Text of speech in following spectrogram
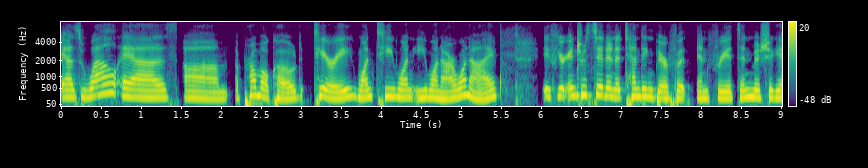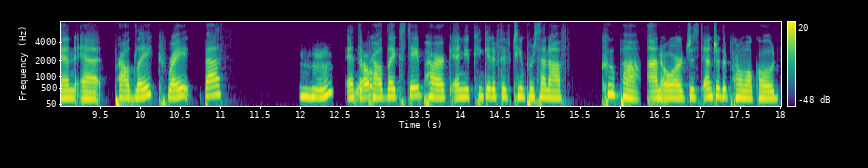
as well as um, a promo code Terry one T one E one R one I. If you're interested in attending Barefoot and Free, it's in Michigan at Proud Lake, right, Beth? Mm-hmm. At the yep. Proud Lake State Park, and you can get a 15% off coupon or just enter the promo code.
